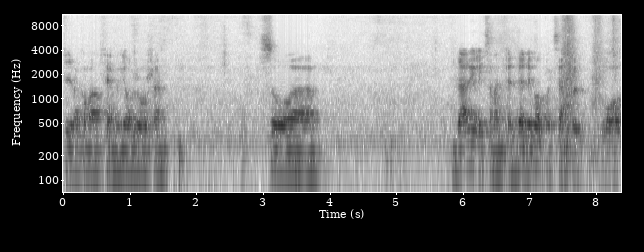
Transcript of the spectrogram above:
4,5 miljarder år sedan. Så eh, där är liksom ett, ett väldigt bra exempel på vad,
